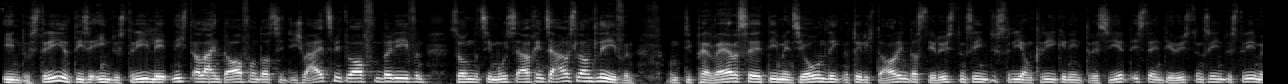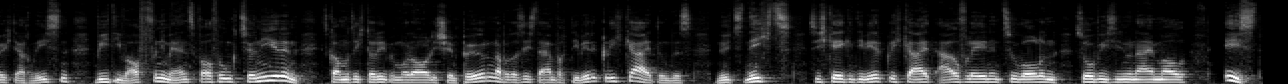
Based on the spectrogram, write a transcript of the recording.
Industrie und diese Industrie lebt nicht allein davon, dass sie die Schweiz mit Waffen beliefern, sondern sie muss auch ins Ausland liefern. Und die perverse Dimension liegt natürlich darin, dass die Rüstungsindustrie an Kriegen interessiert ist, denn die Rüstungsindustrie möchte auch wissen, wie die Waffen im Ernstfall funktionieren. Jetzt kann man sich darüber moralisch empören, aber das ist einfach die Wirklichkeit und es nützt nichts, sich gegen die Wirklichkeit auflehnen zu wollen, so wie sie nun einmal ist.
